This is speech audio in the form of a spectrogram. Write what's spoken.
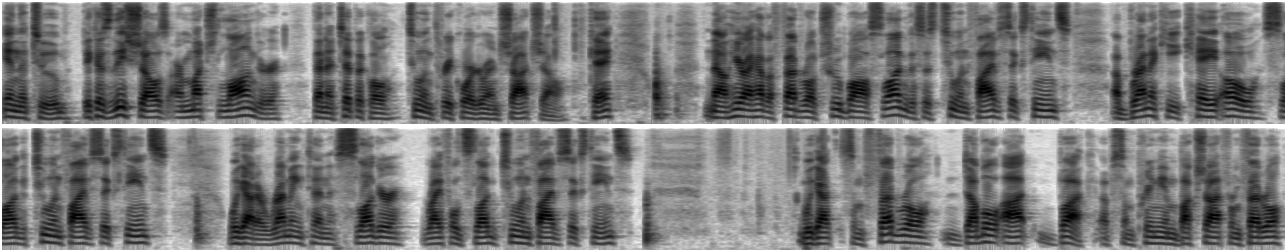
in the tube because these shells are much longer than a typical two and three quarter inch shot shell. Okay. Now here I have a Federal TruBall slug. This is two and five sixteenths. A Brennecke KO slug, two and five sixteenths. We got a Remington Slugger rifled slug, two and five sixteenths. We got some Federal double-aught buck, up some premium buckshot from Federal.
